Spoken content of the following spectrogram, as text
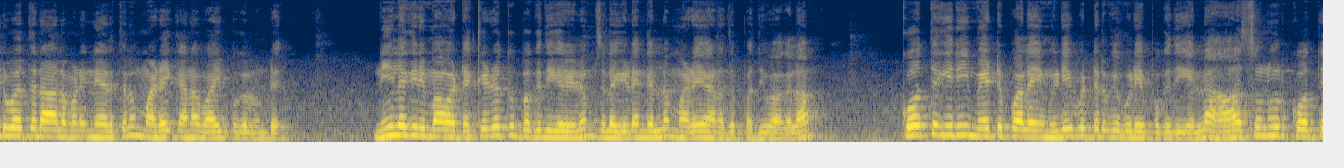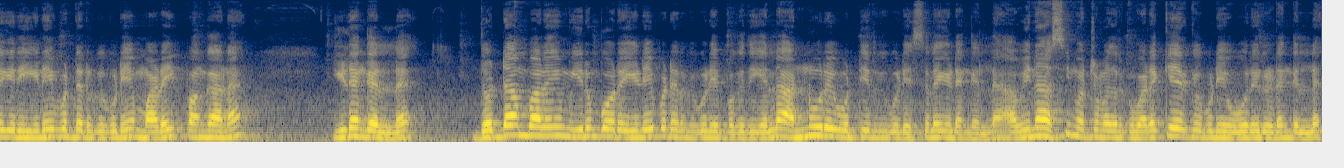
இருபத்தி நாலு மணி நேரத்திலும் மழைக்கான வாய்ப்புகள் உண்டு. நீலகிரி மாவட்ட கிழக்கு பகுதிகளிலும் சில இடங்களில் மழையானது பதிவாகலாம். கோத்தகிரி மேட்டுப்பாளையம் இடைப்பட்டு இருக்கக்கூடிய பகுதிகளில் ஆசனூர் கோத்தகிரி இடைப்பட்டு இருக்கக்கூடிய மழை பங்கான இடங்களில் தொட்டாம்பாளையம் இரும்போரை இடைப்பட்டு இருக்கக்கூடிய பகுதிகளில் அன்னூரை ஒட்டி இருக்கக்கூடிய சில இடங்களில் அவினாசி மற்றும் அதற்கு வடக்கே இருக்கக்கூடிய ஓரிரு இடங்களில்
